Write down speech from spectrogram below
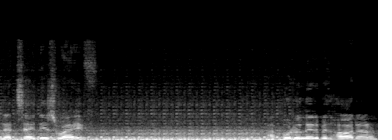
Let's say this wave. I put a little bit harder.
